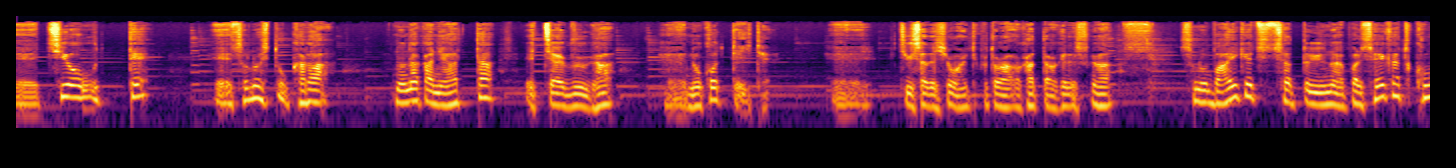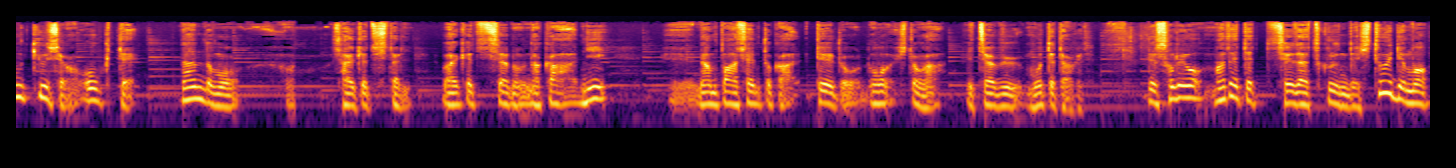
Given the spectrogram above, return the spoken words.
えー、血を打って、えー、その人からの中にあった HIV が、えー、残っていて、えー、注射で広がるということが分かったわけですがその売血者というのはやっぱり生活困窮者が多くて何度も採血したり売血者の中に何パーセントか程度の人が HIV 持ってたわけです。でそれを混ぜて製剤作るんで一人でも、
